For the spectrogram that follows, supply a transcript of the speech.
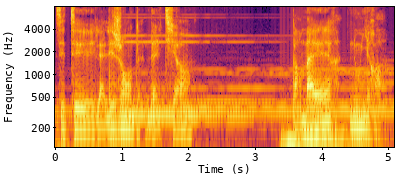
C'était la légende d'Altia par Maher Nouira.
